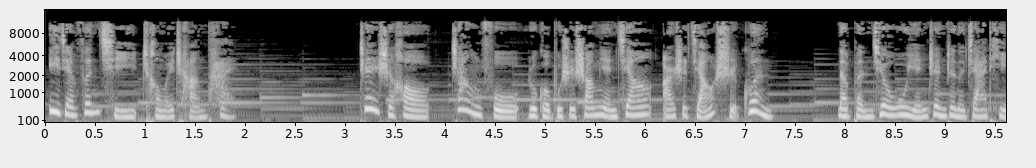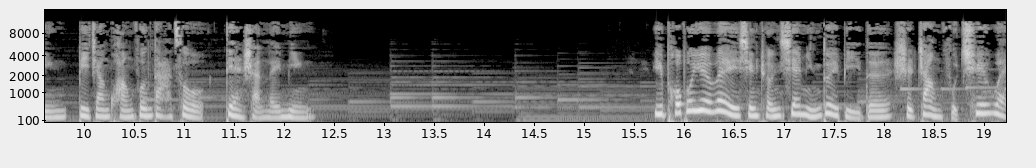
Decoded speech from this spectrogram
意见分歧成为常态。这时候，丈夫如果不是双面胶，而是搅屎棍，那本就乌云阵阵的家庭必将狂风大作，电闪雷鸣。与婆婆越位形成鲜明对比的是丈夫缺位。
